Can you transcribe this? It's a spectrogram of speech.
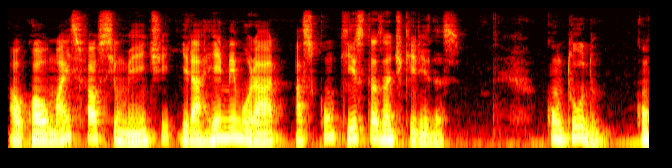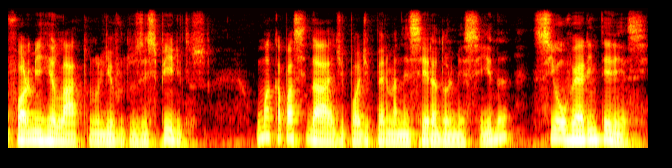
ao qual mais facilmente irá rememorar as conquistas adquiridas. Contudo, conforme relato no Livro dos Espíritos, uma capacidade pode permanecer adormecida se houver interesse.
